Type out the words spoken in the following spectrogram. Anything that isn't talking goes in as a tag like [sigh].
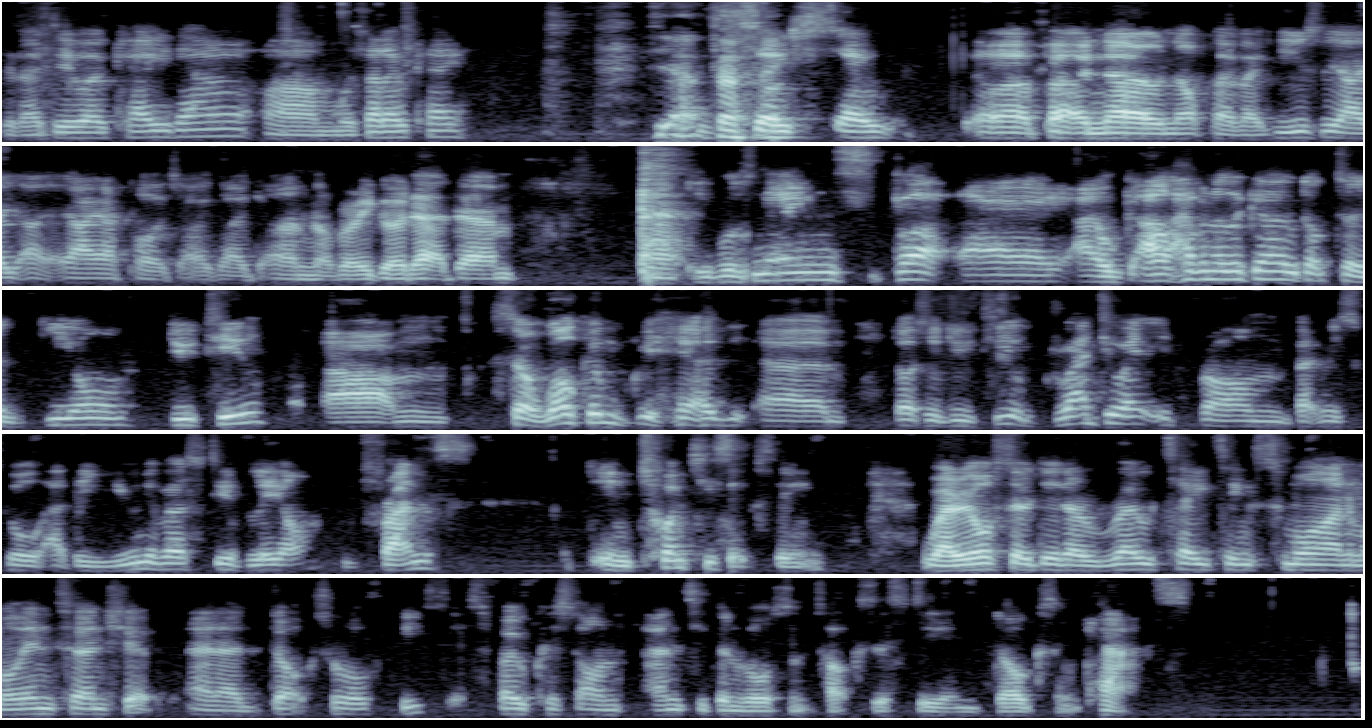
Did I do okay there? Um, was that okay? Yeah, perfect. So, so uh, but no, not perfect. Usually, I, I, I apologize. I, am not very good at um, people's names, but I, I'll, I'll have another go. Dr. Guillaume Dutil. Um, so, welcome, [laughs] um, Dr. Dutil graduated from veterinary school at the University of Lyon, France, in 2016, where he also did a rotating small animal internship and a doctoral thesis focused on anticonvulsant toxicity in dogs and cats.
